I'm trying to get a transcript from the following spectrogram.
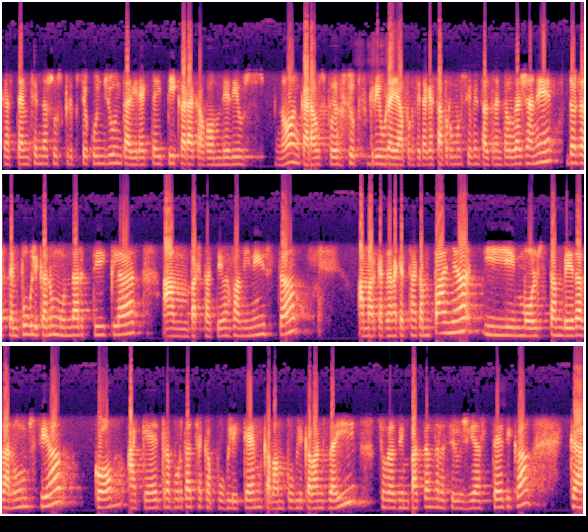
que estem fent de subscripció conjunta, directa i pícara, que com bé dius, no, encara us podeu subscriure i aprofitar aquesta promoció fins al 31 de gener, doncs estem publicant un munt d'articles amb perspectiva feminista, emmarcats en aquesta campanya i molts també de denúncia com aquest reportatge que publiquem, que vam publicar abans d'ahir, sobre els impactes de la cirurgia estètica, que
